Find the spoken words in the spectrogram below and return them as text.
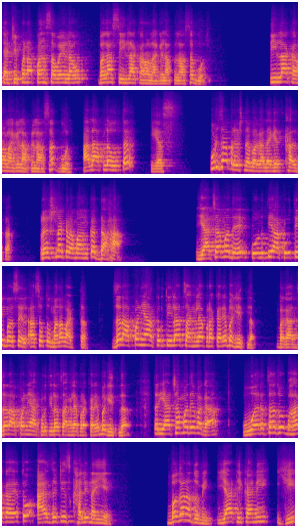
त्याची पण आपण सवय लावू. बघा सी ला करावं लागेल आपल्याला असं गोल. सी ला करावं लागेल आपल्याला असं गोल. आलं आपलं उत्तर? यस पुढचा प्रश्न बघा लगेच खालचा. प्रश्न क्रमांक दहा. याच्यामध्ये कोणती आकृती बसेल असं तुम्हाला वाटतं? जर आपण या आकृतीला चांगल्या प्रकारे बघितलं बघा जर आपण या आकृतीला चांगल्या प्रकारे बघितलं तर याच्यामध्ये बघा वरचा जो भाग आहे तो ऍज इट इज खाली नाहीये. बघा ना तुम्ही या ठिकाणी ही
